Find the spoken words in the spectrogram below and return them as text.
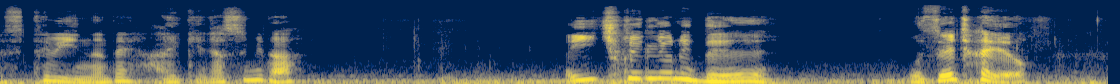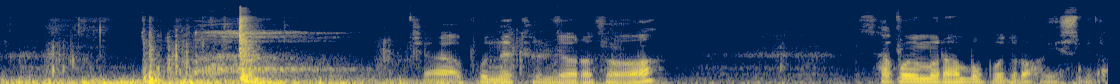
스텝이 있는데 아유 괜찮습니다. 2001년인데 뭐새 차예요. 자 본네트를 열어서 사고임을 한번 보도록 하겠습니다.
